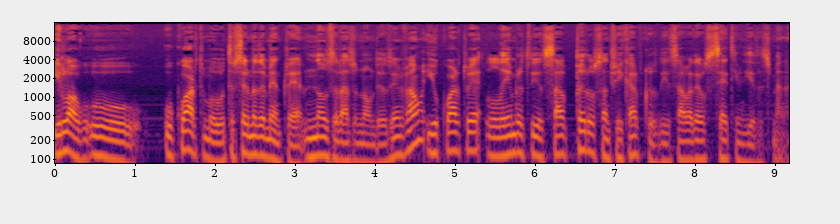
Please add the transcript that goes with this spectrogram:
E logo, o, o quarto, o terceiro mandamento é não usarás o nome de Deus em vão, e o quarto é lembra-te do dia de sábado para o santificar, porque o dia de sábado é o sétimo dia da semana.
